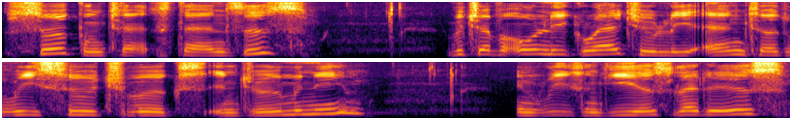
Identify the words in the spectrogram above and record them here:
circumstances which have only gradually entered research works in Germany, in recent years that is,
